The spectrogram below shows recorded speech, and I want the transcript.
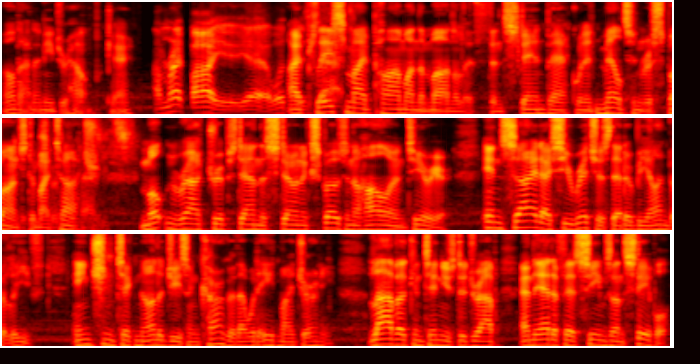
Hold on, I need your help, okay? I'm right by you. Yeah. What? I place that? my palm on the monolith and stand back when it melts in response to my touch. Molten rock drips down the stone, exposing a hollow interior. Inside, I see riches that are beyond belief, ancient technologies and cargo that would aid my journey. Lava continues to drop, and the edifice seems unstable,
